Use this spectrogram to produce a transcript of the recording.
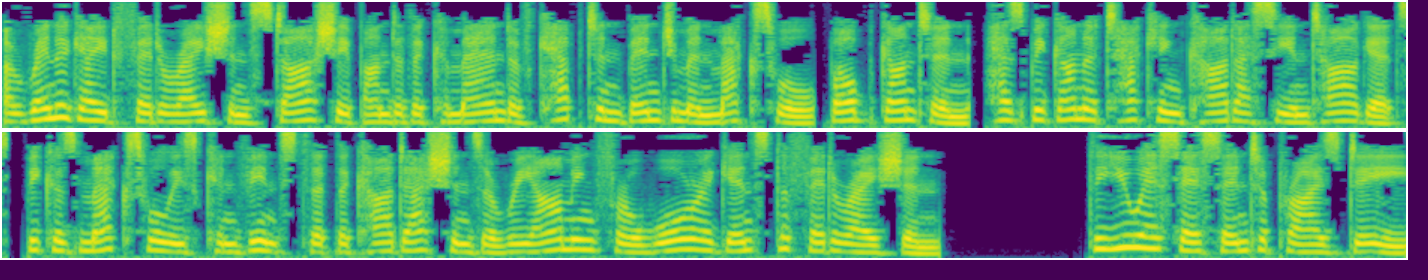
a renegade Federation starship under the command of Captain Benjamin Maxwell Bob Gunton, has begun attacking Cardassian targets, because Maxwell is convinced that the Cardassians are rearming for a war against the Federation. The USS Enterprise D,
